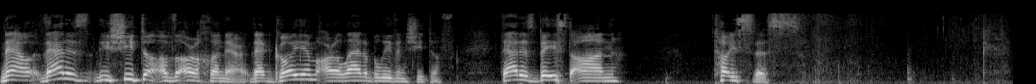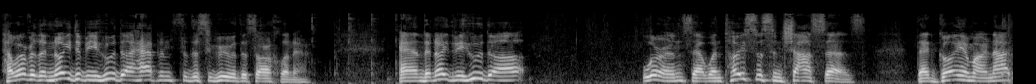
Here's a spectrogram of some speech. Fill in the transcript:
Now, that is the Shita of the Aruch LaNer, that Goyim are allowed to believe in Shituf. That is based on Toisvis. However, the Noid Yehuda happens to disagree with this Aruch LaNer. And the Noid Yehuda learns that when Toisvis and Shas says that Goyim are not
